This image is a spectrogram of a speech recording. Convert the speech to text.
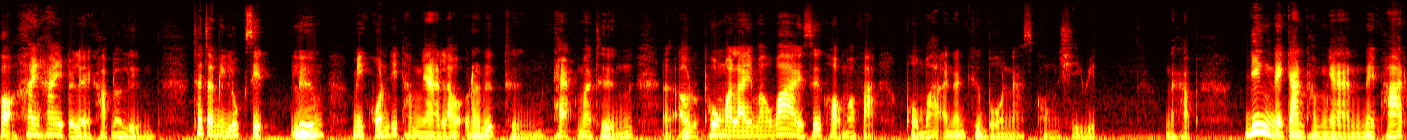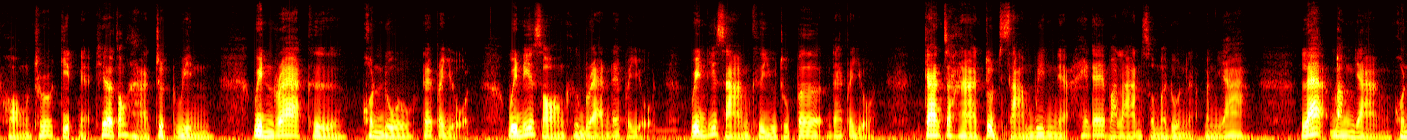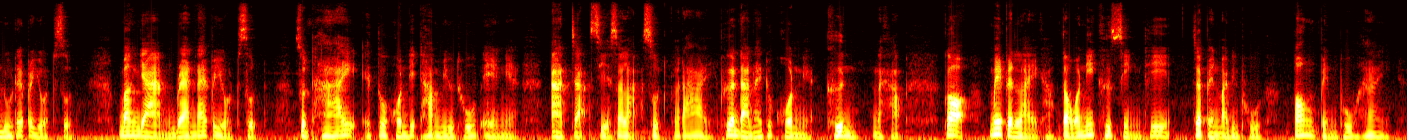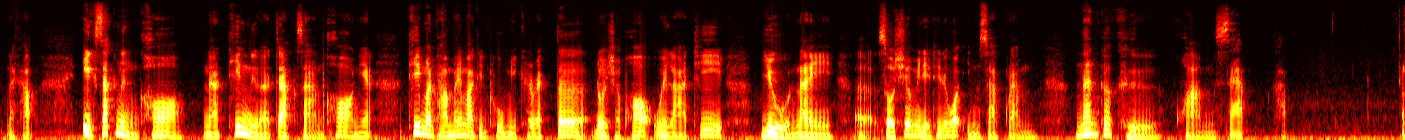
ก็ให้ให้ไปเลยครับแล้วลืม ถ้าจะมีลูกศิษย์หรือมีคนที่ทำงานแล้วระลึกถึงแท็กมาถึง เอาพวงมาลัยมาไหว้ซื้อของมาฝาก ผมว่าอันนั้นคือโบนัสของชีวิตนะครับ ยิ่งในการทำงานในพาร์ทของธุรกิจเนี่ยที่เราต้องหาจุดวิน วินแรกคือคนดูได้ประโยชน์ วินที่ 2 คือแบรนด์ได้ประโยชน์ วินที่ 3 คือยูทูบเบอร์ได้ประโยชน์ การจะหาจุด 3 วินเนี่ยให้ได้บาลานซ์สมดุลน่ะมันยาก และบางอย่างคนดูได้ประโยชน์สุด บางอย่างแบรนด์ได้ประโยชน์สุด สุดท้ายไอตัวคนที่ทำ YouTube เองเนี่ยอาจจะเสียสละสุดก็ได้ เพื่อดันให้ทุกคนเนี่ยขึ้นนะครับ ก็ไม่เป็นไรครับ แต่ว่านี่คือสิ่งที่จะเป็นมาดินพูต้องเป็นผู้ให้ นะครับ อีกสักหนึ่งข้อนะที่เหนือจาก 3 ข้อเนี่ยที่มันทำให้มาตินพูมีคาแรคเตอร์โดยเฉพาะเวลาที่อยู่ในโซเชียลมีเดียที่เรียกว่า Instagram นั่นก็คือความแซบครับ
